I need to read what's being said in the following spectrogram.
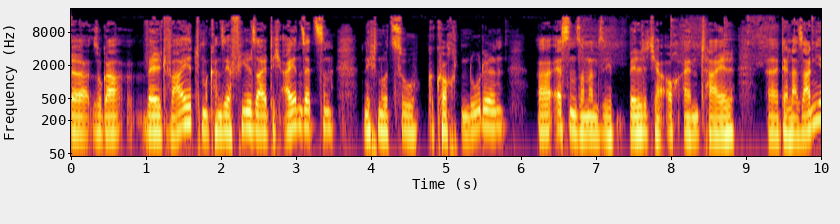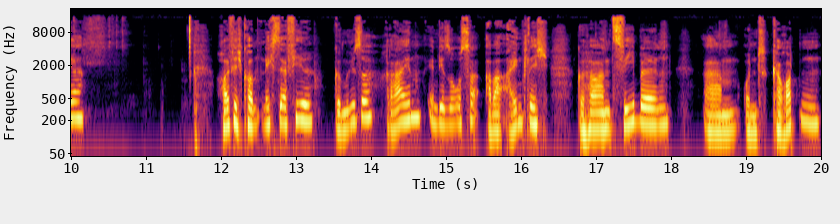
äh, sogar weltweit. Man kann sehr vielseitig einsetzen, nicht nur zu gekochten Nudeln äh, essen, sondern sie bildet ja auch einen Teil äh, der Lasagne. Häufig kommt nicht sehr viel Gemüse rein in die Soße, aber eigentlich gehören Zwiebeln ähm, und Karotten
